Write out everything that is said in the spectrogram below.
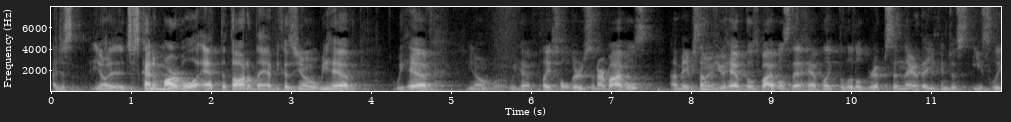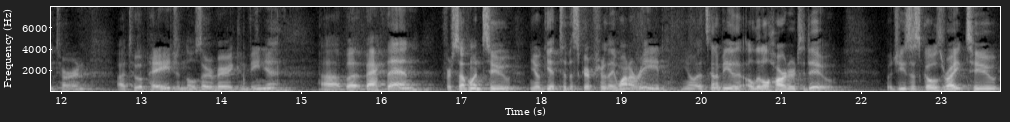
I just, you know, it just kind of marvel at the thought of that because, you know, we have, we have, you know, we have placeholders in our Bibles. Uh, maybe some of you have those Bibles that have like the little grips in there that you can just easily turn uh, to a page, and those are very convenient. Uh, but back then, for someone to you know get to the scripture they want to read, you know, it's going to be a little harder to do. But Jesus goes right to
